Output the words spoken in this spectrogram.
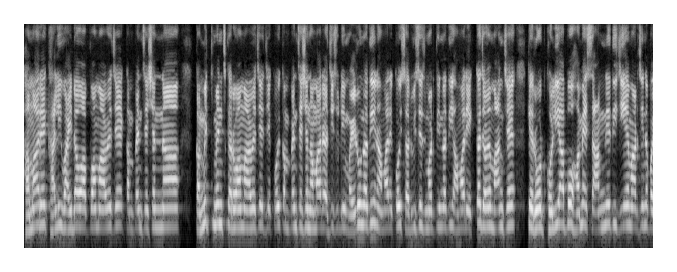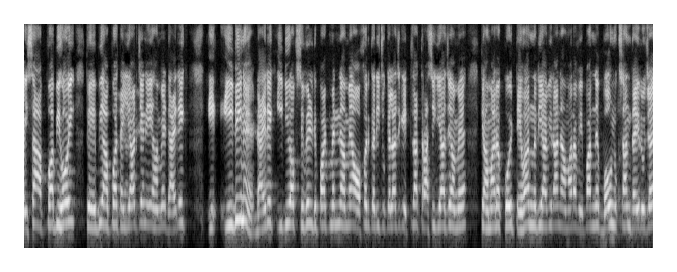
અમારે ખાલી વાયદાઓ આપવામાં આવે છે. કમ્પેન્સેશનના કમિટમેન્ટ્સ કરવામાં આવે છે, જે કોઈ કમ્પેન્સેશન અમારે હજી સુધી મળ્યું નથી ને અમારે કોઈ સર્વિસીસ મળતી નથી. અમારી એક જ હવે માંગ છે કે રોડ ખોલી આપો. અમે સામનેથી જીએમઆરસીને પૈસા આપવા બી હોય તો એ બી આપવા તૈયાર છે ને એ અમે ડાયરેક્ટ ઈડીને ડાયરેક્ટ ઈડી ઓફ સિવિલ ડિપાર્ટમેન્ટને અમે આ ઓફર કરી ચૂકેલા છે કે એટલા ત્રાસી ગયા છે અમે કે અમારા કોઈ તહેવાર નથી આવી રહ્યા ને અમારા વેપારને બહુ નુકસાન થઈ રહ્યું છે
